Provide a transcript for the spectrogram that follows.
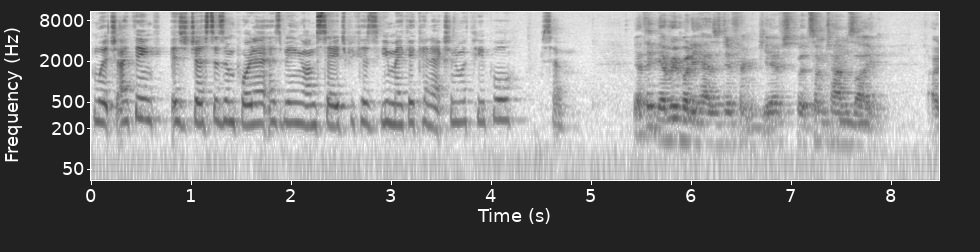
which I think is just as important as being on stage because you make a connection with people. So yeah, I think everybody has different gifts, but sometimes Mhm. like I-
